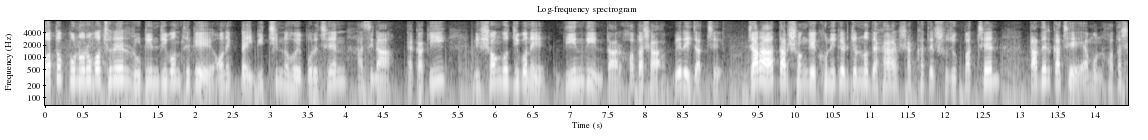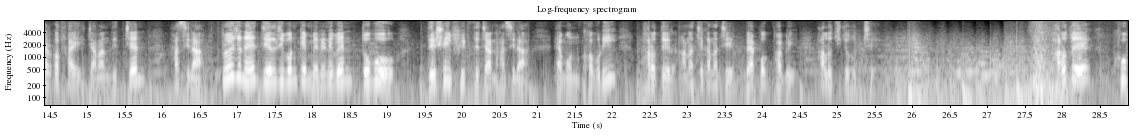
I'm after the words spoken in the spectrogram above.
গত পনেরো বছরের রুটিন জীবন থেকে অনেকটাই বিচ্ছিন্ন হয়ে পড়েছেন হাসিনা। একাকী, নিঃসঙ্গ জীবনে দিন দিন তার হতাশা বেড়েই যাচ্ছে। যারা তার সঙ্গে ক্ষণিকের জন্য দেখা সাক্ষাতের সুযোগ পাচ্ছেন, তাদের কাছে এমন হতাশার কথাই জানান দিচ্ছেন হাসিনা। প্রয়োজনে জেল জীবনকে মেনে নেবেন, তবুও দেশেই ফিরতে চান হাসিনা। এমন খবরই ভারতের আনাচে কানাচে ব্যাপকভাবে আলোচিত হচ্ছে। ভারতে খুব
